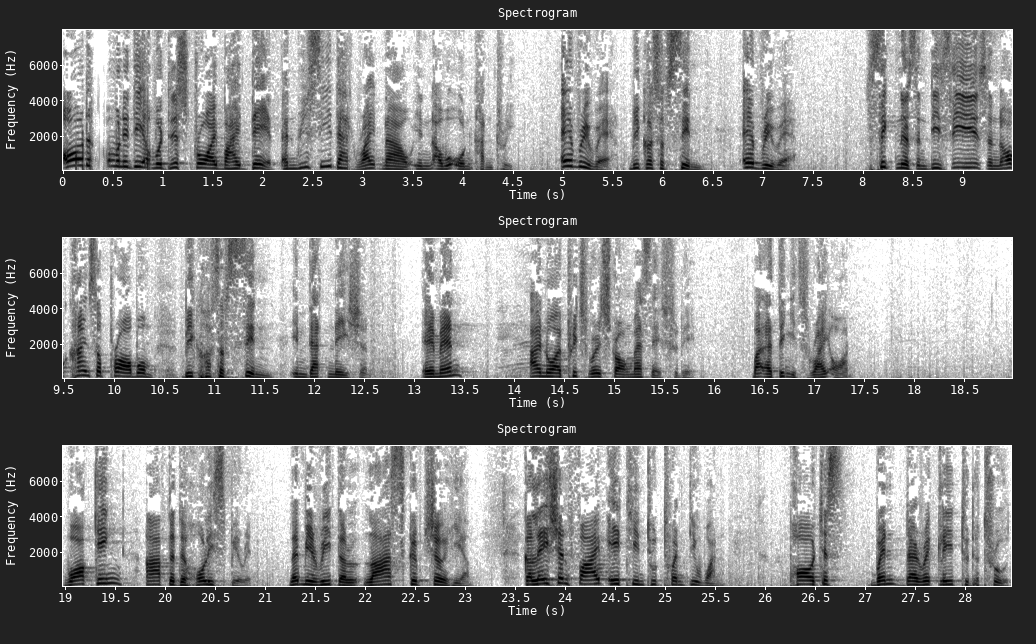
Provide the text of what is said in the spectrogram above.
All the community will destroy by death. And we see that right now in our own country everywhere because of sin. Everywhere. Sickness and disease and all kinds of problem because of sin in that nation. Amen? Amen? I know I preach very strong message today, but I think it's right on. Walking after the Holy Spirit. Let me read the last scripture here. Galatians 5 18 to 21. Paul just went directly to the truth.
